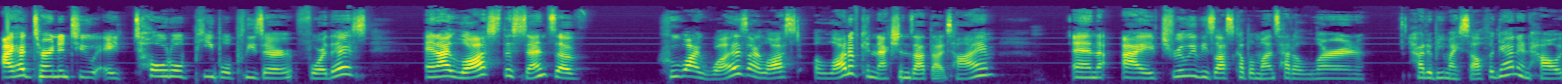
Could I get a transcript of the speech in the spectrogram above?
I had turned into a total people pleaser for this. And I lost the sense of who I was. I lost a lot of connections at that time. And I truly, these last couple months, had to learn how to be myself again and how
